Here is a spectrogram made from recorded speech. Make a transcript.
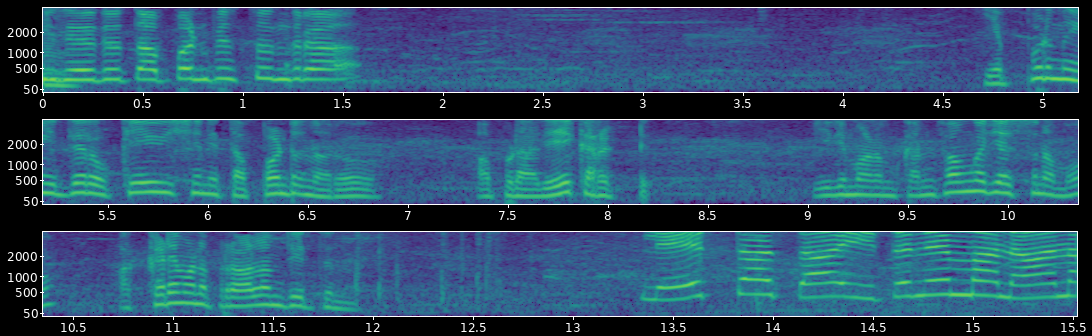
ఇదేదో తప్పు అనిపిస్తుందిరా ఎప్పుడు మీ ఇద్దరు ఒకే విషయాన్ని తప్పంటున్నారో అప్పుడు అదే కరెక్ట్. ఇది మనం కన్ఫామ్గా చేస్తున్నామో అక్కడే మన ప్రాబ్లం తీరుతుంది. లేదు తాత ఇతనే మా నాన్న.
